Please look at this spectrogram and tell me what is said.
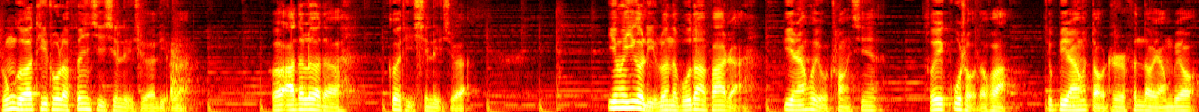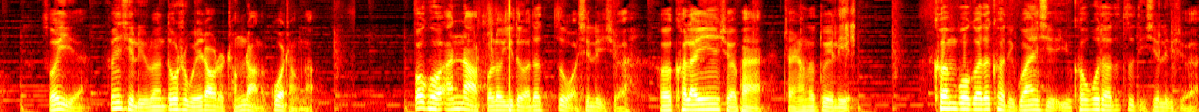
荣格提出了分析心理学理论，和阿德勒的个体心理学。因为一个理论的不断发展，必然会有创新，所以固守的话，就必然会导致分道扬镳。所以，分析理论都是围绕着成长的过程的。包括安娜·弗洛伊德的自我心理学和克莱因学派产生的对立，科恩伯格的客体关系与科胡特的自体心理学，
